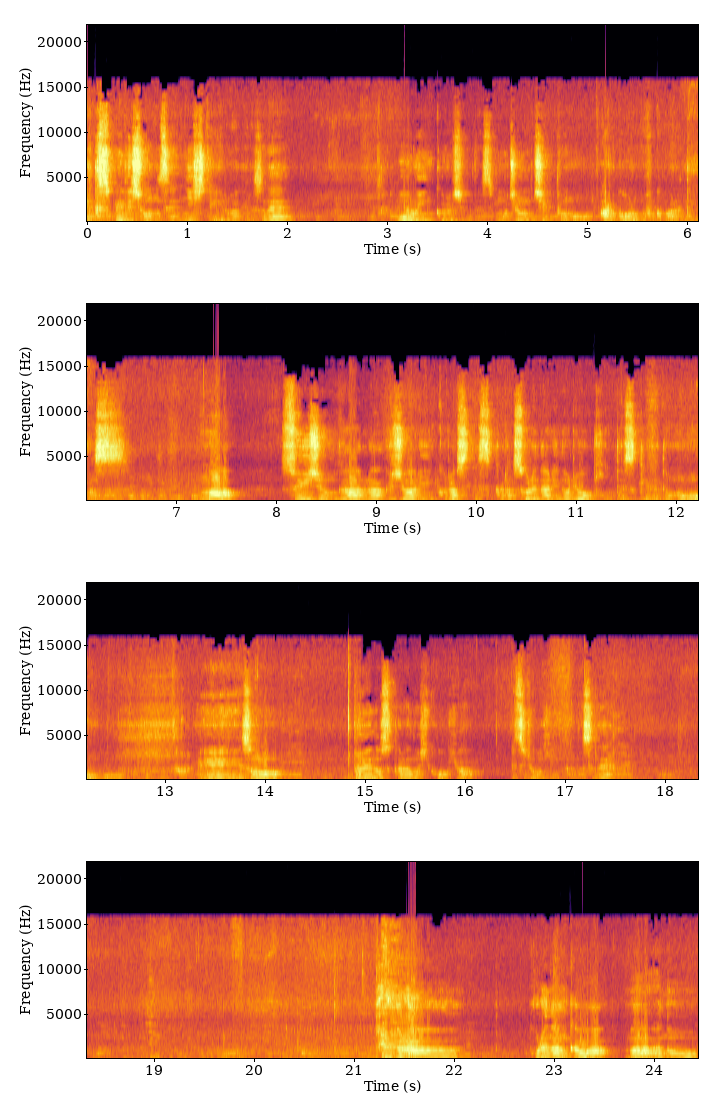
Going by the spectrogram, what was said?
エクスペディション船にしているわけですね。オールインクルーシブです。もちろんチップもアルコールも含まれてます。まあ水準がラグジュアリークラスですからそれなりの料金ですけれども、えー、そのブエノスからの飛行機は別料金なんですね。それからこれなんかはまああの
